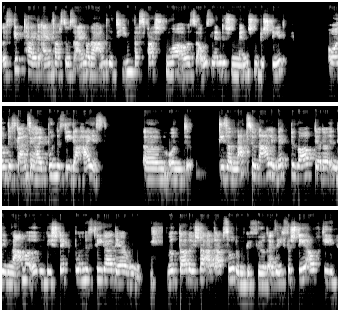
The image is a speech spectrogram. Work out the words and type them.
es gibt halt einfach so das ein oder andere Team, was fast nur aus ausländischen Menschen besteht und das Ganze halt Bundesliga heißt. Ähm, und dieser nationale Wettbewerb, der da in dem Namen irgendwie steckt, Bundesliga, der wird dadurch schon ad absurdum geführt. Also ich verstehe auch die,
